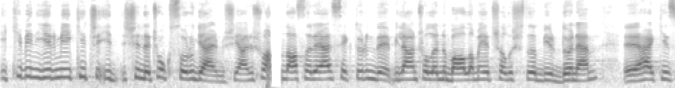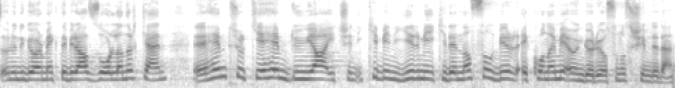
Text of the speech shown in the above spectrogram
2022 için de çok soru gelmiş. Yani şu anda aslında reel sektörün de bilançolarını bağlamaya çalıştığı bir dönem. Ee, herkes önünü görmekte biraz zorlanırken e, hem Türkiye hem dünya için 2022'de nasıl bir ekonomi öngörüyorsunuz şimdiden?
